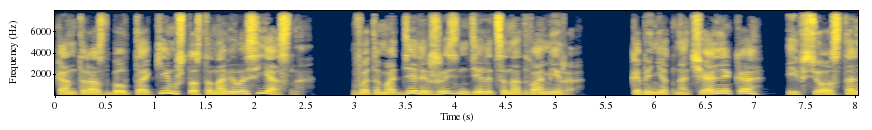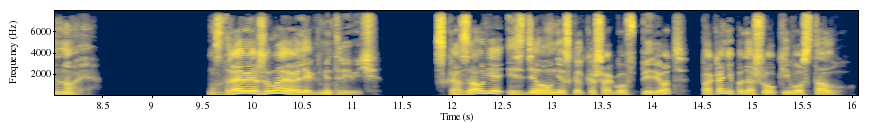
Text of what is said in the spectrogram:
Контраст был таким, что становилось ясно. В этом отделе жизнь делится на два мира — кабинет начальника и все остальное. «Здравия желаю, Олег Дмитриевич», — сказал я и сделал несколько шагов вперед, пока не подошел к его столу.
